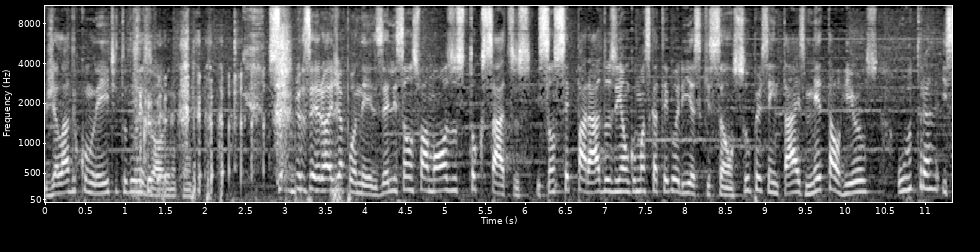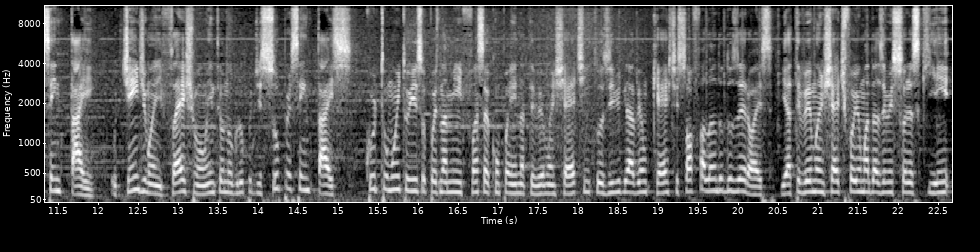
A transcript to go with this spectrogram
gelado com leite, tudo resolve, né, cara? sobre os heróis japoneses. Eles são os famosos tokusatsu e são separados em algumas categorias, que são Super Sentais, Metal Heroes, Ultra e Sentai. O Changeman e Flashman entram no grupo de Super Sentais. Curto muito isso, pois na minha infância acompanhei na TV Manchete, inclusive gravei um cast só falando dos heróis. E a TV Manchete foi uma das emissoras que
